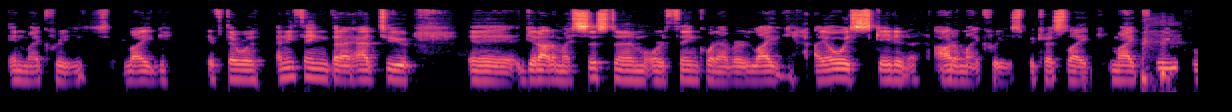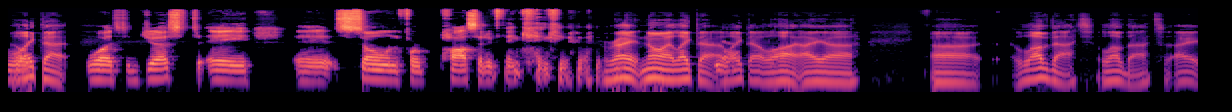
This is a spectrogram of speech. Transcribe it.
in my crease. Like if there was anything that I had to uh, get out of my system or think whatever, like I always skated out of my crease because like my crease was, like that was just a, a zone for positive thinking. right. No, I like that. Yeah. I like that a lot. I uh, uh, love that. Love that. I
